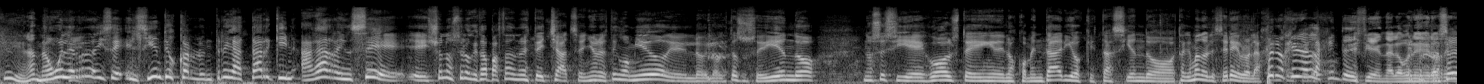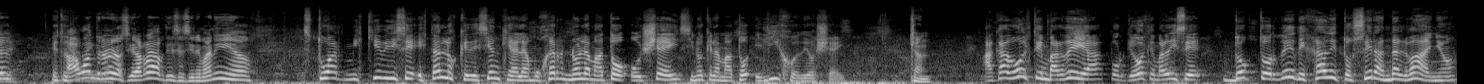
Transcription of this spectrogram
Qué grande. Nahuel. Herrera dice, el siguiente Oscar lo entrega Tarkin, agárrense. Eh, yo no sé lo que está pasando en este chat, señores, tengo miedo de lo, lo que está sucediendo. No sé si es Goldstein en los comentarios que está haciendo, está quemando el cerebro a la gente. Pero en general la gente defiende a los Esto es negros. ¿eh? Aguante negros y el rap, dice Cinemanía. Stuart Miskievi dice, están los que decían que a la mujer no la mató OJ, sino que la mató el hijo de OJ. Chan. Acá Goldstein bardea, porque Goldstein bardea dice, Doctor D, deja de toser, anda al baño.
